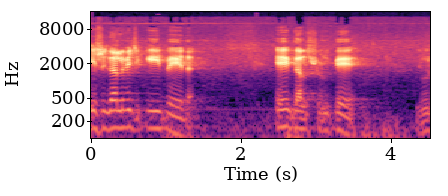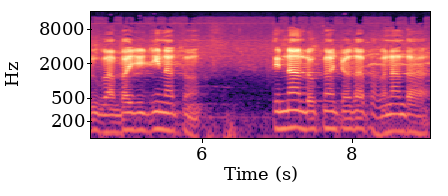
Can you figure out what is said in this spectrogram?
ਇਸ ਗੱਲ ਵਿੱਚ ਕੀ ਭੇਦ ਹੈ? ਇਹ ਗੱਲ ਸੁਣ ਕੇ ਗੁਰੂ ਬਾਬਾ ਜੀ ਜਿਨ੍ਹਾਂ ਤੋਂ ਤਿੰਨਾਂ ਲੋਕਾਂ ਚੌਦਾਂ ਭਵਨਾਂ ਦਾ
